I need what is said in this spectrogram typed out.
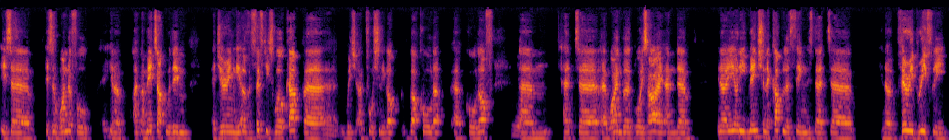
is a is a wonderful. You know, I, I met up with him uh, during the over 50s World Cup, uh, which unfortunately got got called up uh, called off yeah. um, at uh, Wynberg Boys High, and um, you know he only mentioned a couple of things that uh, you know very briefly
